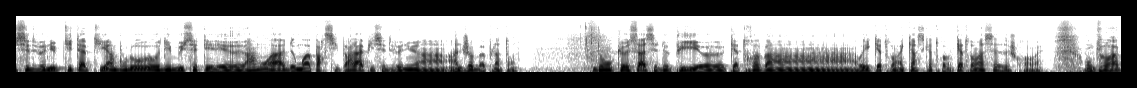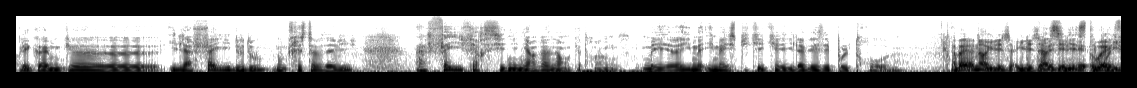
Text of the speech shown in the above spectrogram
c'est devenu petit à petit un boulot. Au début, c'était euh, un mois, deux mois par-ci par-là, puis c'est devenu un job à plein temps. Donc euh, ça, c'est depuis euh, 80, oui, 95, 80, 96, je crois, ouais. On peut rappeler quand même que il a failli, Doudou, donc Christophe Davy, a failli faire signer Nirvana en 91. Mais euh, il m'a- il m'a expliqué qu'il avait les épaules trop. euh. Ah bah, non, il les, il les Ah, avait si, dé- c'était ouais, il,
